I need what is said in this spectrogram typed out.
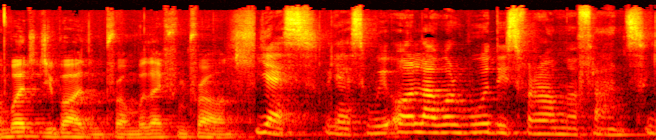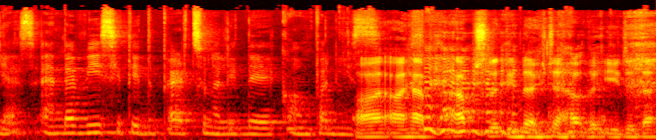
And where did you buy them from? Were they from France? Yes, yes. We all our wood is from uh, France. Yes, and I visited personally the companies. I, I have absolutely no doubt that you did that.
